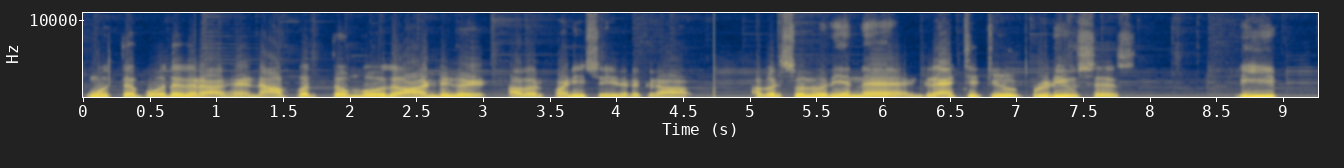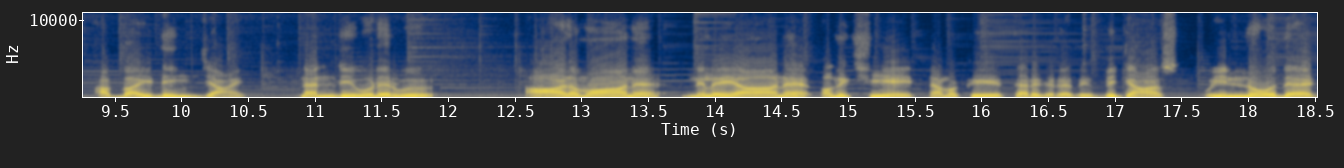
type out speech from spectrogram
மூத்த போதகராக நாற்பத்தொன்பது ஆண்டுகள் அவர் பணி செய்திருக்கிறார். அவர் சொல்வது என்ன? Gratitude producers deep abiding joy நன்றி உணர்வு ஆழமான நிலையான மகிழ்ச்சியை நமக்கு தருகிறது. Because we know that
